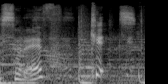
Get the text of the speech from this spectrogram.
SRF Kids.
